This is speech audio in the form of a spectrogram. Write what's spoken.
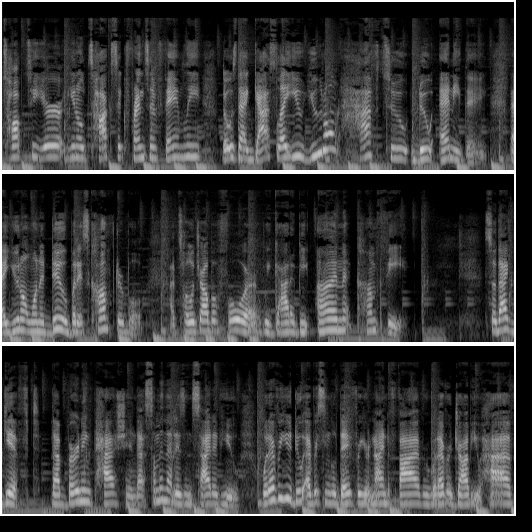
talk to your, you know, toxic friends and family, those that gaslight you. You don't have to do anything that you don't want to do, but it's comfortable. I told y'all before, we got to be uncomfy. So that gift, that burning passion, that something that is inside of you. Whatever you do every single day for your nine to five or whatever job you have,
